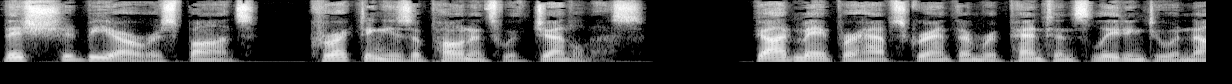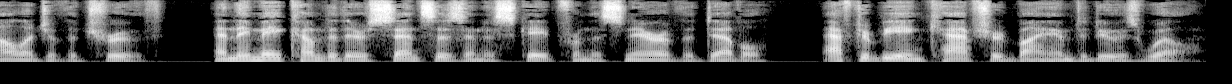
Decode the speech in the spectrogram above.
this should be our response, correcting his opponents with gentleness. God may perhaps grant them repentance leading to a knowledge of the truth, and they may come to their senses and escape from the snare of the devil, after being captured by him to do his will.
